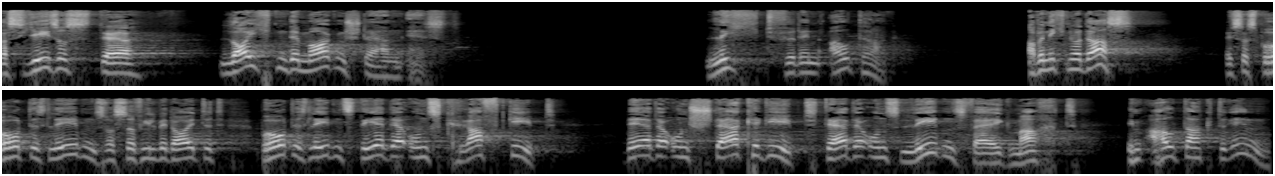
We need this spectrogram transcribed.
dass Jesus der leuchtende Morgenstern ist. Licht für den Alltag. Aber nicht nur das. Es ist das Brot des Lebens, was so viel bedeutet Brot des Lebens, der, der uns Kraft gibt, der, der uns Stärke gibt, der, der uns lebensfähig macht im Alltag drin.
